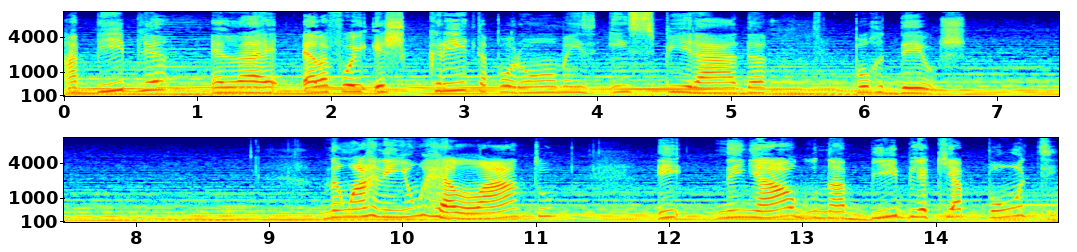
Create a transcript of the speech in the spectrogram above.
a Bíblia ela, é, ela foi escrita por homens, inspirada por Deus. Não há nenhum relato e nem algo na Bíblia que aponte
